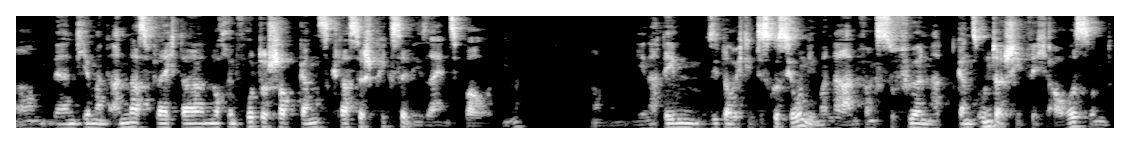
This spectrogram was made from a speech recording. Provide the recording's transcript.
Ähm, während jemand anders vielleicht da noch in Photoshop ganz klassisch Pixel-Designs baut. Ne? Je nachdem sieht, glaube ich, die Diskussion, die man da anfangs zu führen hat, ganz unterschiedlich aus. Und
